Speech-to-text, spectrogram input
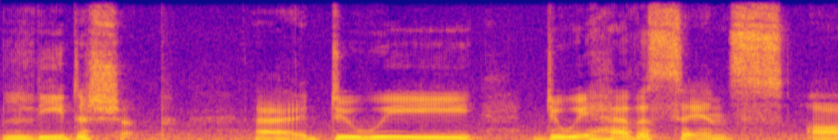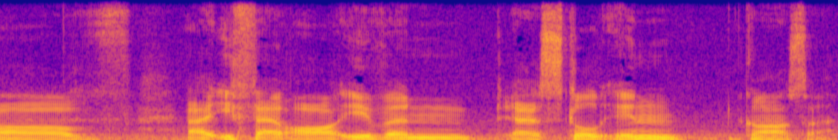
leadership, uh, do we do we have a sense of uh, if they are even uh, still in Gaza?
